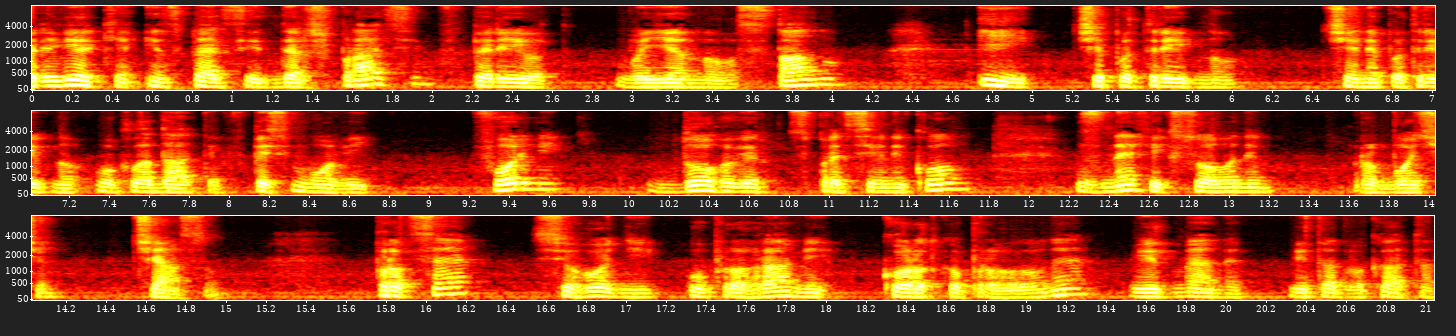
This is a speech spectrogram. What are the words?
перевірки інспекції Держпраці в період воєнного стану і чи потрібно чи не потрібно укладати в письмовій формі договір з працівником з нефіксованим робочим часом. Про це сьогодні у програмі коротко про головне від мене, від адвоката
